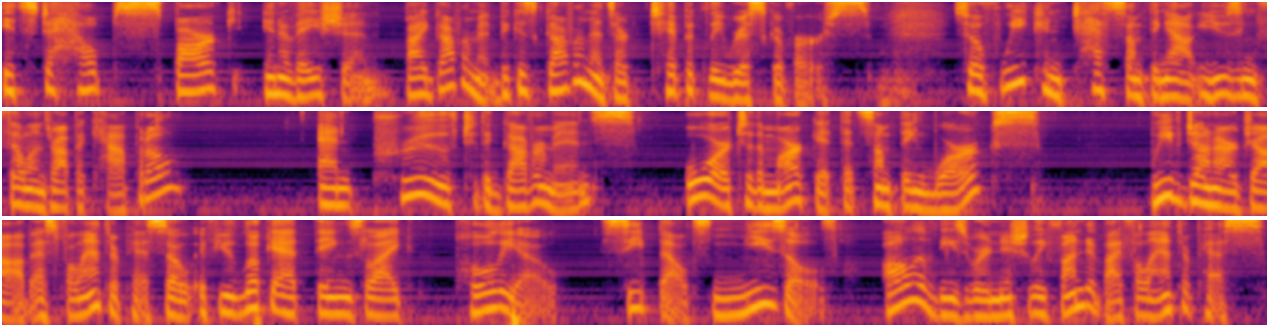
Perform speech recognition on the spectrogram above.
It's to help spark innovation by government because governments are typically risk averse. Mm-hmm. So if we can test something out using philanthropic capital and prove to the governments or to the market that something works, we've done our job as philanthropists. So if you look at things like polio, seatbelts, measles, all of these were initially funded by philanthropists.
